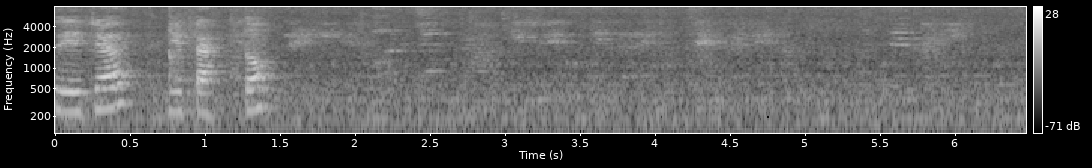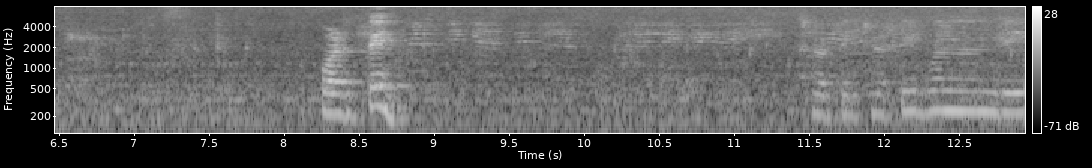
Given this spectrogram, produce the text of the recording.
तर याच्यात हे टाकतो. पडते. छोटी छोटी बुंदी.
